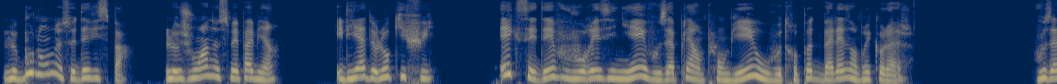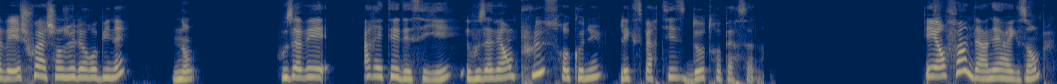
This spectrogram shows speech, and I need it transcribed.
Le boulon ne se dévisse pas. Le joint ne se met pas bien. Il y a de l'eau qui fuit. Excédé, vous vous résignez et vous appelez un plombier ou votre pote balèze en bricolage. Vous avez échoué à changer le robinet? Non. Vous avez arrêté d'essayer et vous avez en plus reconnu l'expertise d'autres personnes. Et enfin, dernier exemple,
